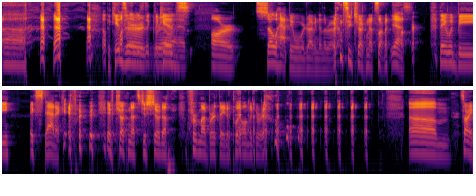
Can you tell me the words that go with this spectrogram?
uh, The kids are the, the kids are so happy when we're driving down the road and see truck nuts on it. yes, They would be ecstatic if if truck nuts just showed up for my birthday to put on the grill. um, Sorry,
